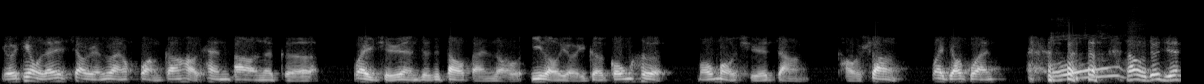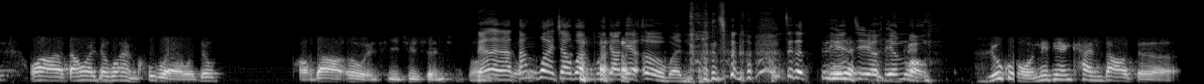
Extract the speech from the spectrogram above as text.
有一天我在校园乱晃，刚好看到那个外语学院就是道凡楼一楼有一个恭贺某某学长考上外交官。哦，然后我就觉得哇，当外交官很酷哎，我就跑到俄文系去申请。等一下等，当外交官不一定要念俄文，这个这个连接有点猛。如果我那天看到的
